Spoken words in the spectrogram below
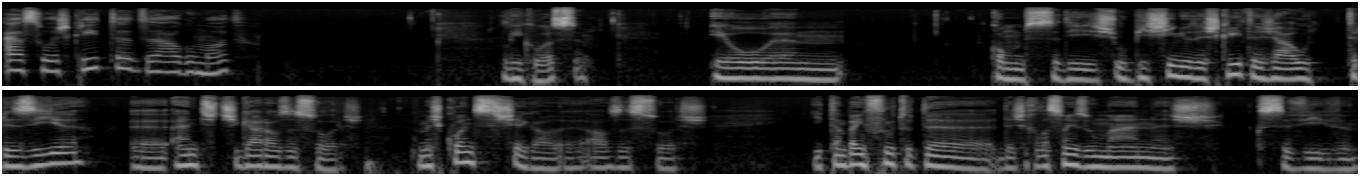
à sua escrita de algum modo? Ligou-se. Eu, um, como se diz, o bichinho da escrita já o trazia uh, antes de chegar aos Açores. Mas quando se chega ao, aos Açores, e também fruto da, das relações humanas que se vive,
